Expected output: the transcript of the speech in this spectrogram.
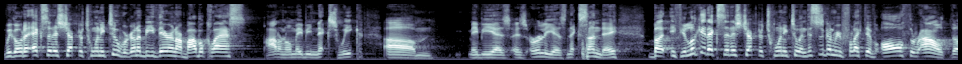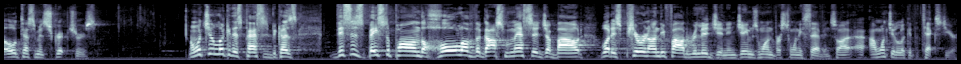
We go to Exodus chapter 22. We're going to be there in our Bible class, I don't know, maybe next week, um, maybe as, as early as next Sunday. But if you look at Exodus chapter 22, and this is going to be reflective all throughout the Old Testament scriptures, I want you to look at this passage because this is based upon the whole of the gospel message about what is pure and undefiled religion in James 1, verse 27. So I, I want you to look at the text here.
